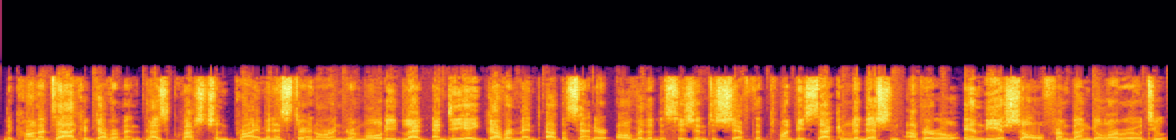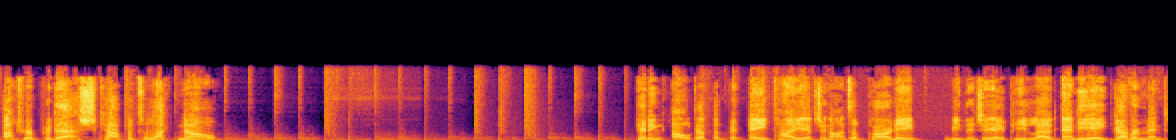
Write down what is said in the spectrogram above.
The Karnataka government has questioned Prime Minister Narendra Modi-led NDA government at the centre over the decision to shift the 22nd edition of Aero India show from Bengaluru to Uttar Pradesh capital Lucknow. Hitting out at the Bharatiya Janata Party, the BJP-led NDA government,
